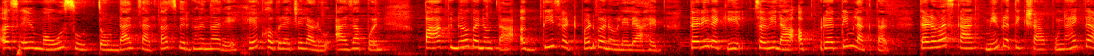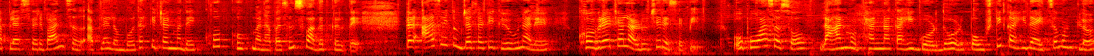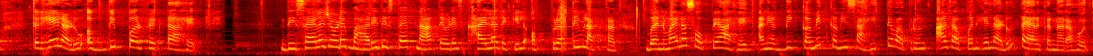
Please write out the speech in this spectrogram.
असे मऊसूत तोंडात जाताच विरघळणारे हे खोबऱ्याचे लाडू आज आपण पाक न बनवता अगदी झटपट बनवलेले आहेत. तरी देखील चवीला अप्रतिम लागतात. तर नमस्कार मी प्रतीक्षा. पुन्हा एकदा आपल्या सर्वांचं आपल्या लंबोदर किचनमध्ये खूप खूप मनापासून स्वागत करते. तर आज मी तुमच्यासाठी घेऊन आले खोबऱ्याच्या लाडूची रेसिपी उपवास असो लहान मोठ्यांना काही गोडधोड पौष्टिक काही द्यायचं म्हटलं तर हे लाडू अगदी परफेक्ट आहेत. दिसायला जेवढे भारी दिसत आहेत ना तेवढेच खायला देखील अप्रतिम लागतात. बनवायला सोपे आहेत आणि अगदी कमीत कमी साहित्य वापरून आज आपण हे लाडू तयार करणार आहोत.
